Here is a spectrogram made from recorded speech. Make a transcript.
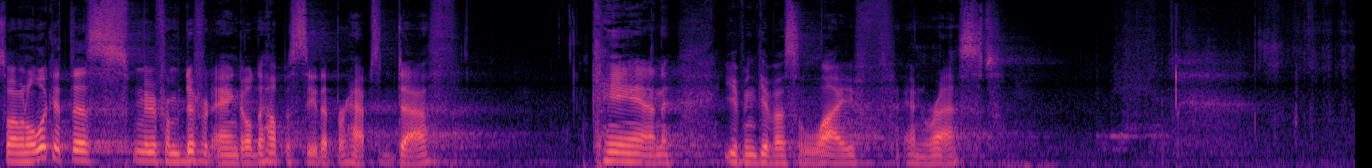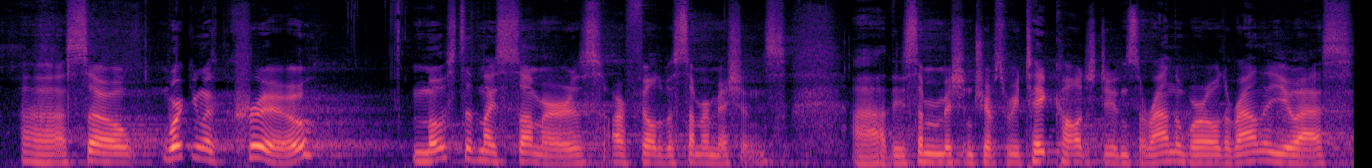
So I want to look at this maybe from a different angle to help us see that perhaps death can even give us life and rest. Uh, so, working with Cru, most of my summers are filled with summer missions uh, these summer mission trips where we take college students around the world, around the U.S.,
